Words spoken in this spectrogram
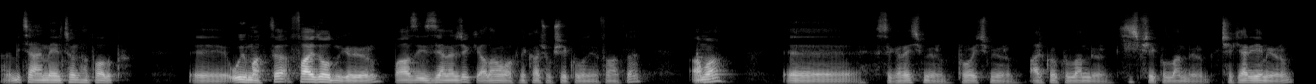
hani bir tane melatonin hapı alıp e, uyumakta fayda olduğunu görüyorum. Bazı izleyenler diyecek ki adama bak ne kadar çok şey kullanıyor falan filan. Ama e, sigara içmiyorum, pro içmiyorum, alkol kullanmıyorum, hiçbir şey kullanmıyorum, şeker yemiyorum.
